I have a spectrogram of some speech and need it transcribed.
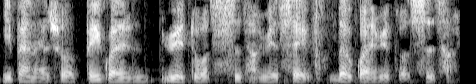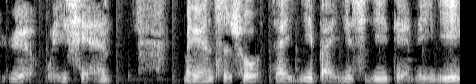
一般来说，悲观人越多，市场越 safe；乐观越多，市场越危险。美元指数在一百一十一点零一，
